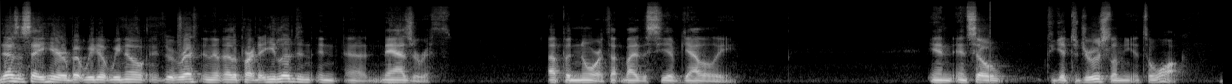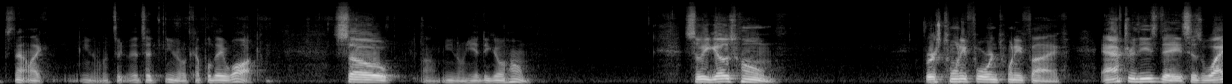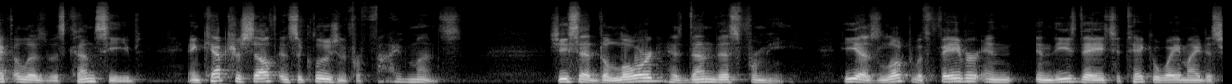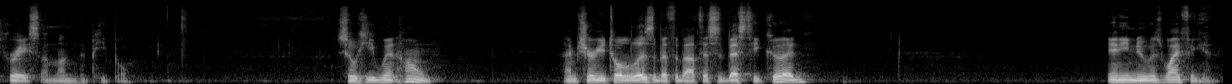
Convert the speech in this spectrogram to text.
It doesn't say here, but we, do, we know the rest in another part that he lived in, in uh, Nazareth, up in north, up by the Sea of Galilee. And, and so to get to Jerusalem, it's a walk. It's not like, you know, it's a, it's a you know, a couple day walk. So, um, you know, he had to go home. So he goes home. Verse 24 and 25. After these days, his wife Elizabeth conceived and kept herself in seclusion for five months. She said, The Lord has done this for me. He has looked with favor in, in these days to take away my disgrace among the people. So he went home. I'm sure he told Elizabeth about this as best he could. And he knew his wife again.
